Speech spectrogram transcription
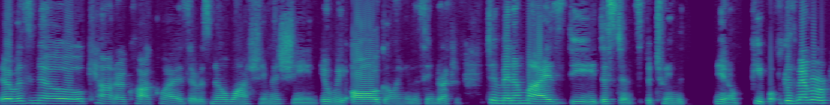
There was no counterclockwise. There was no washing machine. We were all going in the same direction to minimize the distance between the you know people. Because remember,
